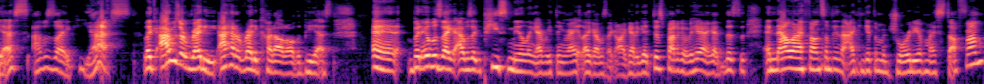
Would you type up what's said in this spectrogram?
BS, I was like, yes. Like I was already, I had already cut out all the BS. And, but it was like, I was like piecemealing everything, right? Like I was like, oh, I gotta get this product over here. I got this. And now when I found something that I can get the majority of my stuff from,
